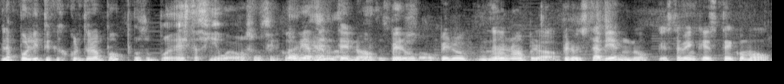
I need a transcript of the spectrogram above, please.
¿La política es cultura pop? Por supuesto, esta sí, huevón, es un circo de Obviamente, mierda. ¿no? Esto es Pero, pero, no, no, pero, pero está bien, ¿no? Está bien que esté como...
